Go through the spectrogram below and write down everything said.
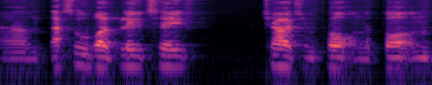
Um, that's all by Bluetooth. Charging port on the bottom.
